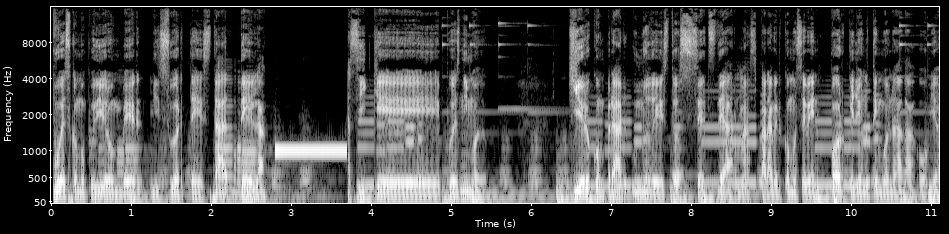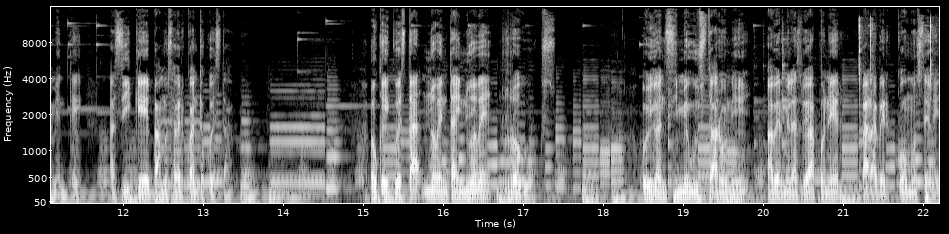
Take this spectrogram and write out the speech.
Pues como pudieron ver, mi suerte está de la... Así que... pues ni modo. Quiero comprar uno de estos sets de armas para ver cómo se ven porque yo no tengo nada, obviamente. Así que vamos a ver cuánto cuesta. Ok, cuesta 99 Robux. Oigan, sí me gustaron, ¿eh? A ver, me las voy a poner para ver cómo se ven.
